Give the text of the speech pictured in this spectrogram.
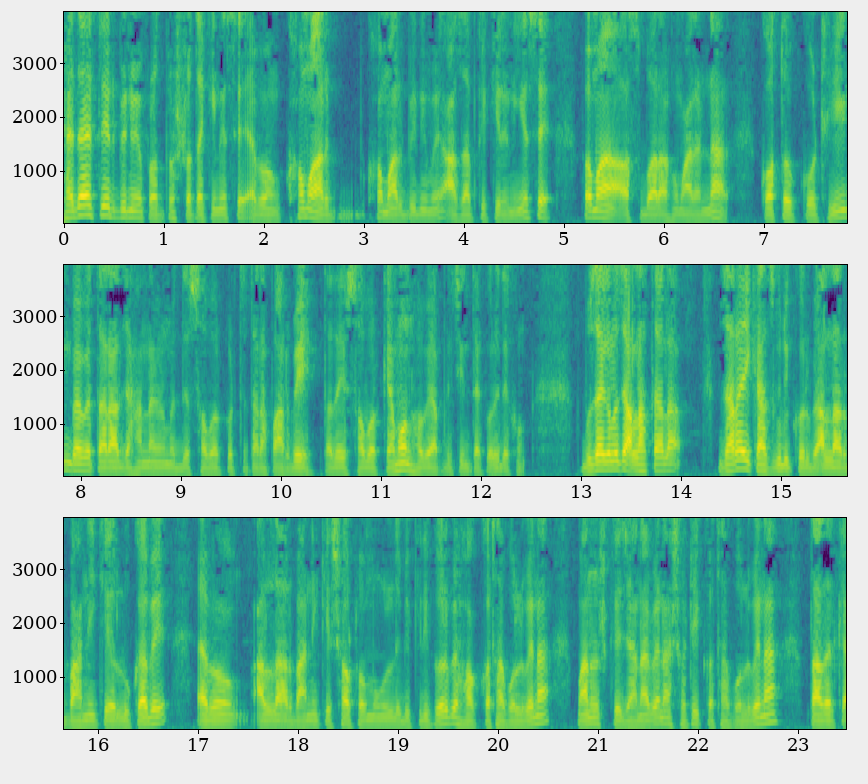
হেদায়তের বিনিময়ে পদভ্রষ্টতা কিনেছে এবং ক্ষমার ক্ষমার বিনিময়ে আজাবকে কিনে নিয়েছে। ফমা আসবার আহম আলান্নার। কত কঠিনভাবে তারা জাহান্নামের মধ্যে সবর করতে তারা পারবে। তাদের সবর কেমন হবে আপনি চিন্তা করে দেখুন। বোঝা গেল যে আল্লাহ তালা যারা এই কাজগুলি করবে, আল্লাহর বাণীকে লুকাবে এবং আল্লাহর বাণীকে স্বল্প মূল্যে বিক্রি করবে, হক কথা বলবে না, মানুষকে জানাবে না, সঠিক কথা বলবে না, তাদেরকে,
